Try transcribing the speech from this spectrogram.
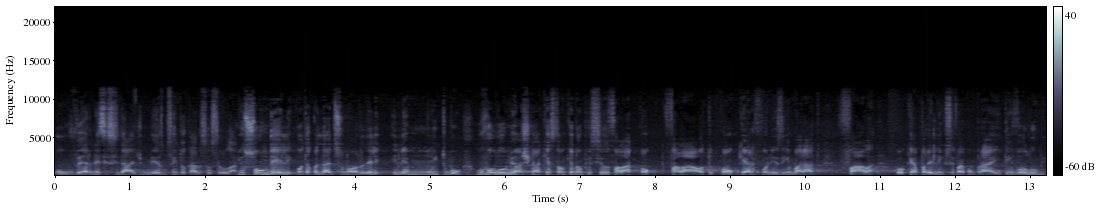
houver necessidade, mesmo sem tocar o seu celular. E o som dele, quanto à qualidade sonora dele, ele é muito bom. O volume eu acho que é uma questão que eu não preciso falar, falar alto, qualquer fonezinho barato fala, qualquer aparelhinho que você vai comprar aí tem volume.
